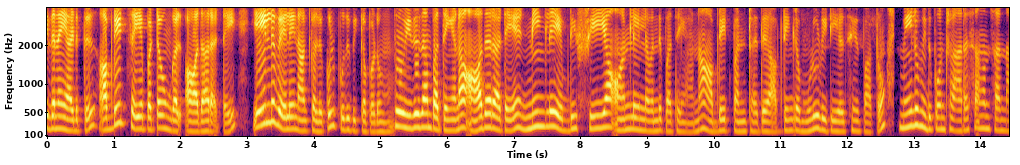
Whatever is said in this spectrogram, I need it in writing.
இதனை அடுத்து அப்டேட் செய்யப்பட்ட உங்கள் ஆதார் அட்டை ஏழு வேலை நாட்களுக்குள் புதுப்பிக்கப்படும். ஸோ இதுதான் பார்த்தீங்கன்னா ஆதார் அட்டையை நீங்களே எப்படி ஃப்ரீயாக ஆன்லைனில் வந்து பார்த்தீங்கன்னா அப்டேட் பண்ணுறது அப்படிங்கிற முழு டீட்டெயில்ஸையும் பார்த்தோம். மேலும் இது போன்ற அரசாங்கம் சார்ந்த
